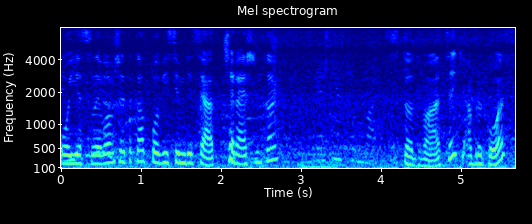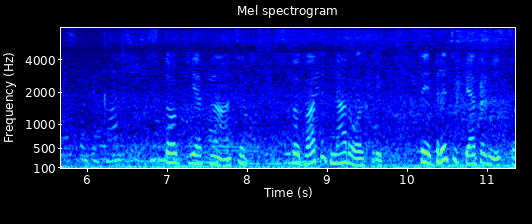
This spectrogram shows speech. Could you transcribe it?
О, є слива вже така по 80. Черешенька 120. Абрикос 115. 120 на роздріб. Це є 35 місце.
